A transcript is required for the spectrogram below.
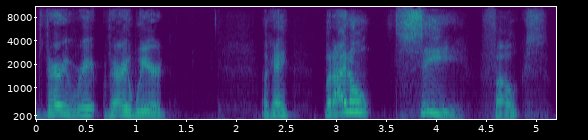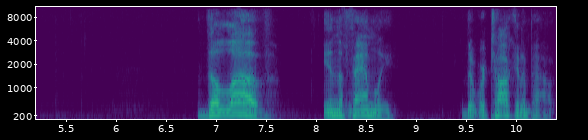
Very, very weird. Okay? But I don't see, folks, the love in the family that we're talking about.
